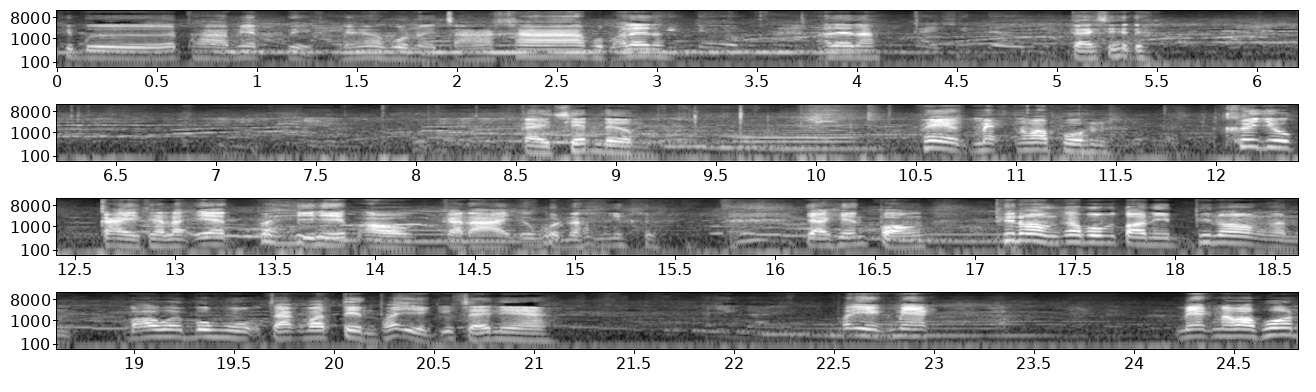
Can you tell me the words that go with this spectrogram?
พี่เบิร์ดพาแม่เปกแม่ข้าวโพดหน่อยจ้าค่ะผมอะไรนะอะไรนะ ไก่เช่นเดิมไก่เช่นเดิมไก่เดิม เพกแม็กนวพล คืออยู่ไก่เทละเอ็ดไปเย็บเอากระดาษอุบลน้ำนี่อยากเห็นป๋อง พี่น้องครับผมตอนนี้พี่น้องอันบ้าไว้บ่หูจักว่าเต้นพระเอกอยู่ไสเนี่ยพระเอกแม็ก แม็กนวพล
